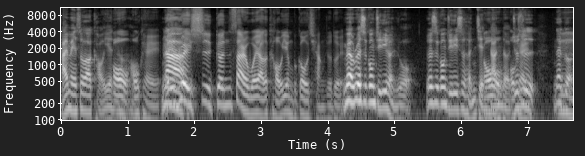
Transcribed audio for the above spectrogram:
还没受到考验。哦，OK。那瑞士跟塞尔维亚的考验不够强，就对。没有，瑞士攻击力很弱，瑞士攻击力是很简单的，就是那个，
